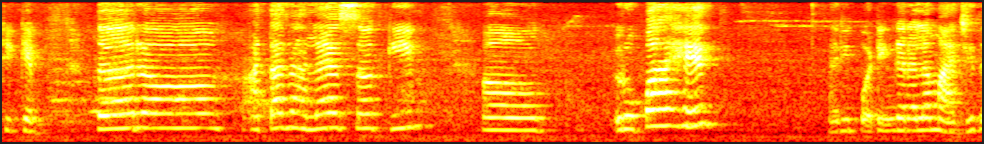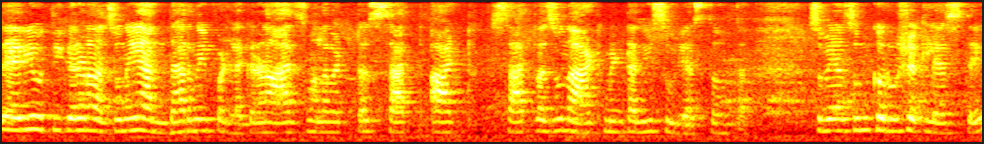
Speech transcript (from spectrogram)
ठीक आहे. तर आता झालं आहे असं की रोपं आहेत रिपोर्टिंग करायला माझी तयारी होती कारण अजूनही अंधार नाही पडला. कारण आज मला वाटतं सात आठ सात वाजून आठ मिनिटांनी सूर्यास्त होता. सो मी अजून करू शकले असते.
